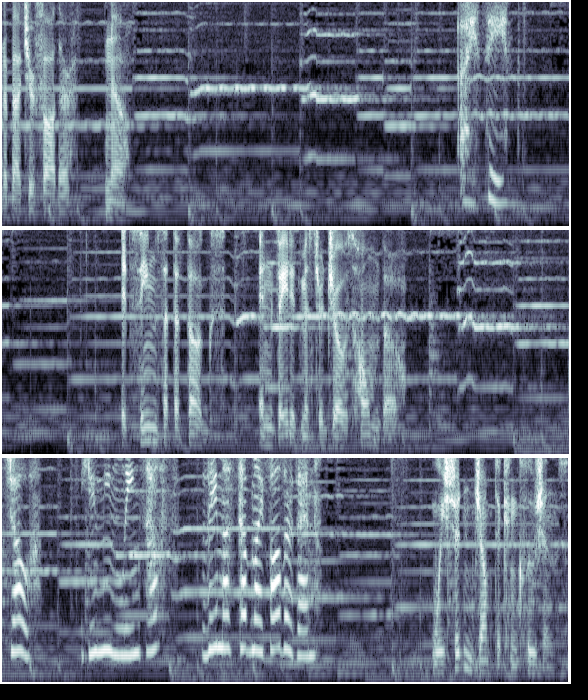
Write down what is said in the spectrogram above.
Not about your father, no. I see. It seems that the thugs invaded Mr. Joe's home, though. Joe, you mean Ling's house? They must have my father then. We shouldn't jump to conclusions.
